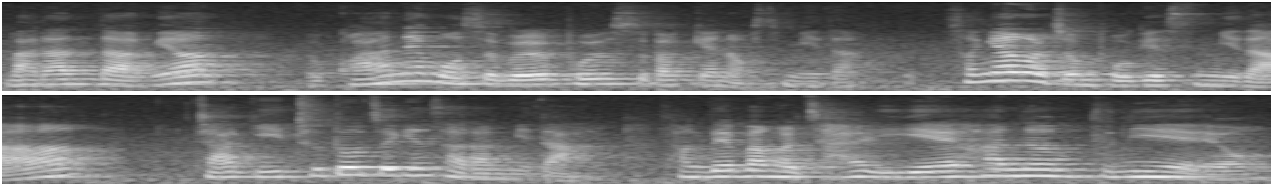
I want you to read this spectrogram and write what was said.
말한다면 관의 모습을 볼 수밖에 없습니다. 성향을 좀 보겠습니다. 자기 주도적인 사람입니다. 상대방을 잘 이해하는 분이에요.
